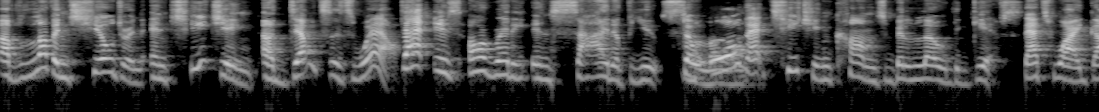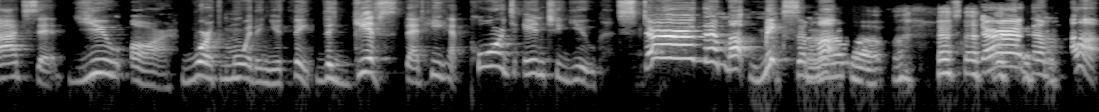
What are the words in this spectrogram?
of loving children and teaching adults as well. That is already inside of you. So all that. that teaching comes below the gifts. That's why God said, You are worth more than you think. The gifts that He had poured into you, stir them up, mix them stir up. Them up. stir them up.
